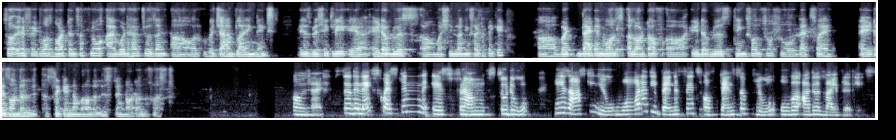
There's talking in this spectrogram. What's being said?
So if it was not TensorFlow, I would have chosen, uh, or which I am planning next, is basically a AWS uh, machine learning certificate. Uh, but that involves a lot of uh, AWS things also. So that's why it is on the second number on the list and not on the first. All right. So the next question is from Sudu. He is asking you, what are the benefits of TensorFlow over other libraries?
